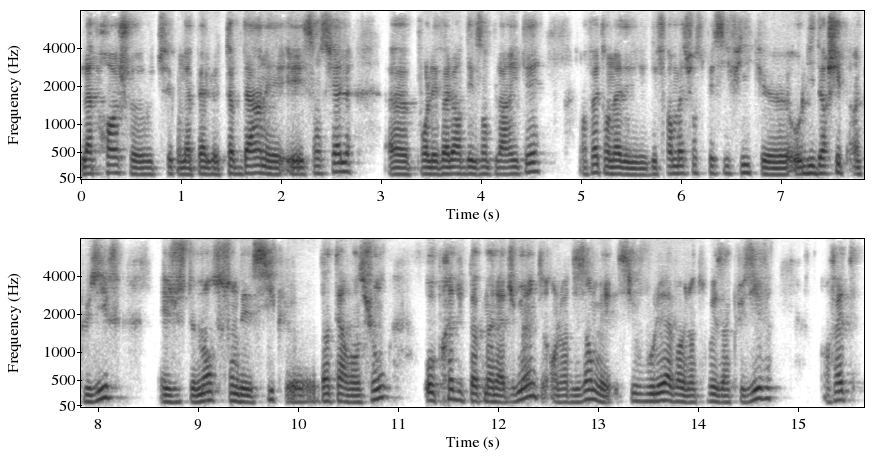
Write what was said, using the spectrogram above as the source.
l'approche euh, tu sais, qu'on appelle le top-down est, essentielle euh, pour les valeurs d'exemplarité. En fait, on a des, des formations spécifiques euh, au leadership inclusif et justement, ce sont des cycles d'intervention auprès du top management en leur disant, mais si vous voulez avoir une entreprise inclusive, en fait,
